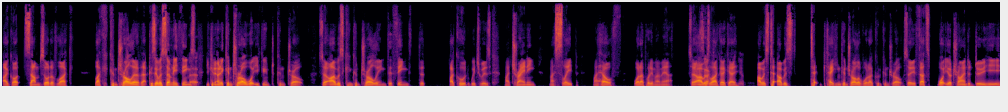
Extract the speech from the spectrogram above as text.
I got some sort of like, like control out of that because there were so many things But you can only control what you can control. So I was con- controlling the things that I could, which was my training, my sleep, my health, what I put in my mouth. So I was like, okay. I was t- I was t- taking control of what I could control. So if that's what you're trying to do here,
